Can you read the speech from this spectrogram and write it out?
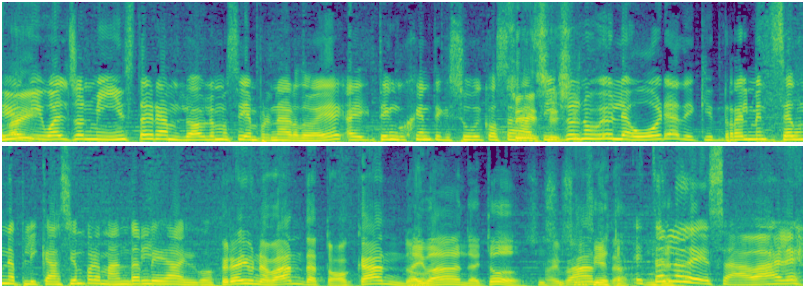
Te digo Ay. que igual yo en mi Instagram lo hablamos siempre, Nardo, ¿eh? Ahí tengo gente que sube cosas Sí, así. sí, yo sí. no veo la hora de que realmente se haga una aplicación para mandarle algo. pero hay una banda tocando. Hay banda y todo. Sí, sí, Hay una banda. fiesta. Está lo de esa, ¿vale?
